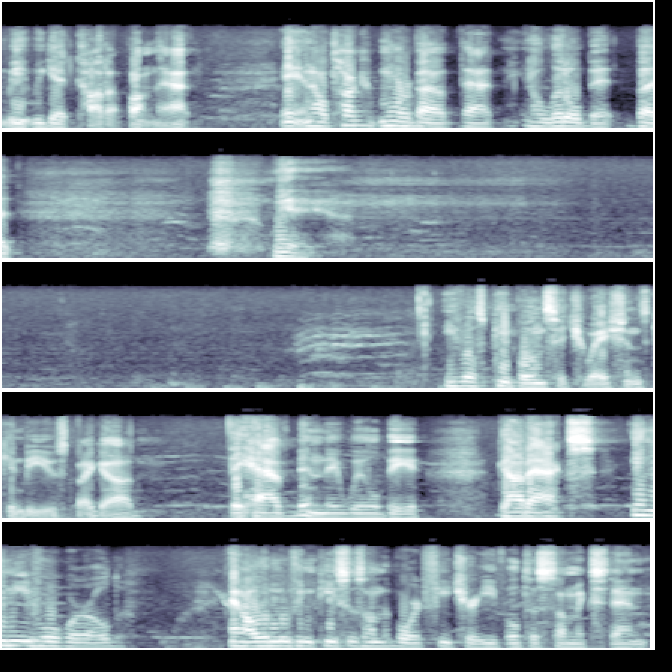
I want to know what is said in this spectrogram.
We, we get caught up on that. And I'll talk more about that in a little bit, but we, evil's people and situations can be used by God. They have been, they will be. God acts in an evil world, and all the moving pieces on the board feature evil to some extent.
